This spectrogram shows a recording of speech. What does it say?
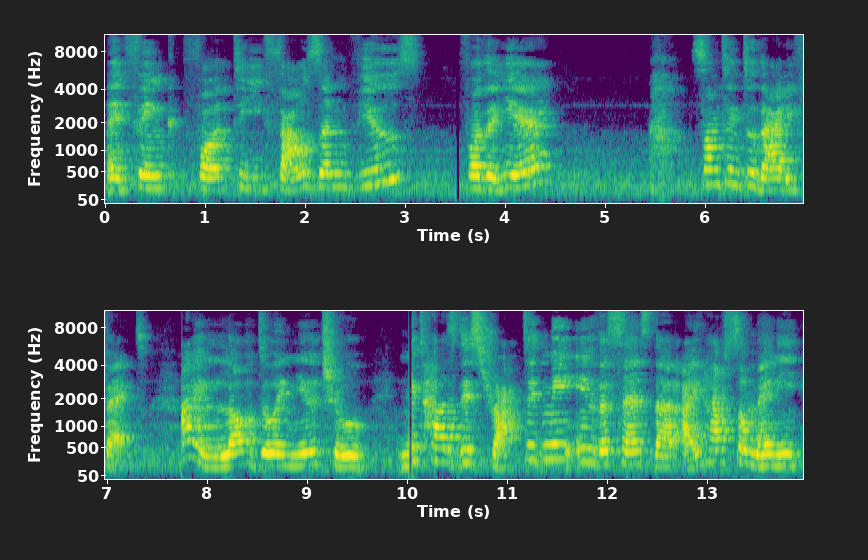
I think 40,000 views for the year. Something to that effect. I love doing YouTube has distracted me in the sense that I have so many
